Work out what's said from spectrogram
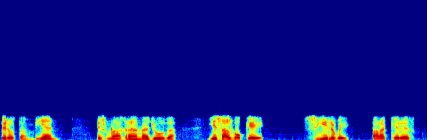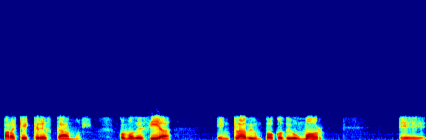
pero también es una gran ayuda y es algo que sirve para que, para que crezcamos. Como decía en clave un poco de humor eh,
